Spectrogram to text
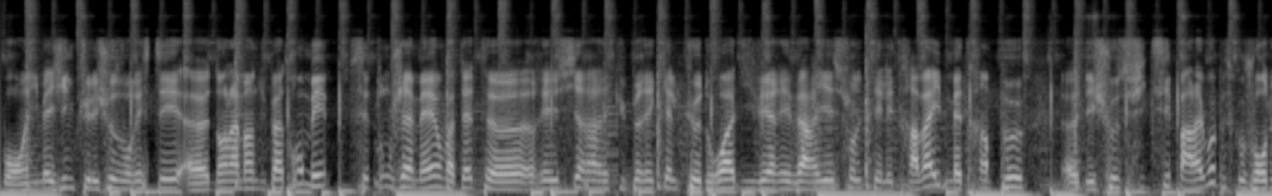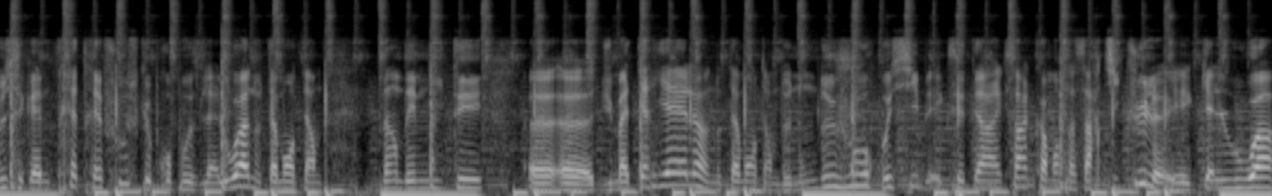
Bon, on imagine que les choses vont rester euh, dans la main du patron, mais sait-on jamais, on va peut-être euh, réussir à récupérer quelques droits divers et variés sur le télétravail, mettre un peu euh, des choses fixées par la loi, parce qu'aujourd'hui c'est quand même très très flou ce que propose la loi, notamment en termes d'indemnité du matériel, notamment en termes de nombre de jours possibles, etc. etc. comment ça s'articule et quelle loi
